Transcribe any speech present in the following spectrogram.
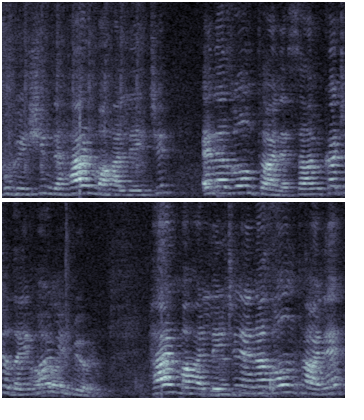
bugün şimdi her mahalle için en az 10 tane, Sami kaç adayım var bilmiyorum. Her mahalle için en az 10 tane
